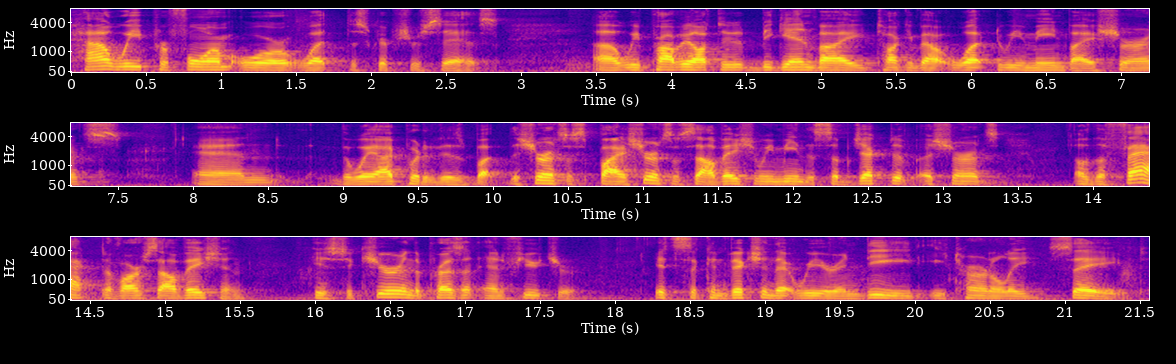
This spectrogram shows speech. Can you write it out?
how we perform or what the scripture says? Uh, we probably ought to begin by talking about what do we mean by assurance. And the way I put it is, but assurance of, by assurance of salvation, we mean the subjective assurance of the fact of our salvation is secure in the present and future. It's the conviction that we are indeed eternally saved.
